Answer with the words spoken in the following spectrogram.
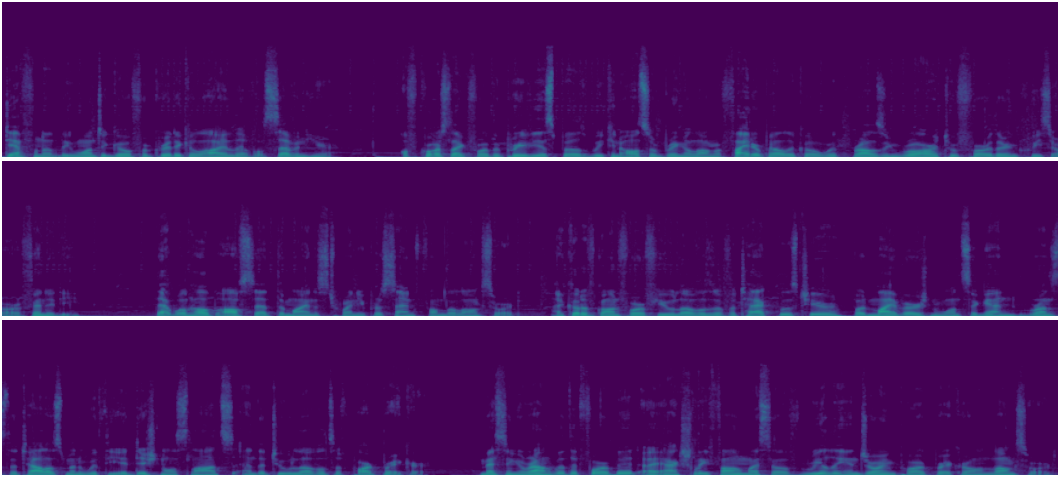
definitely want to go for Critical Eye level 7 here. Of course, like for the previous build, we can also bring along a Fighter Palico with Rousing Roar to further increase our affinity. That will help offset the minus 20% from the longsword. I could have gone for a few levels of attack boost here, but my version once again runs the talisman with the additional slots and the two levels of part breaker. Messing around with it for a bit, I actually found myself really enjoying part breaker on longsword,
